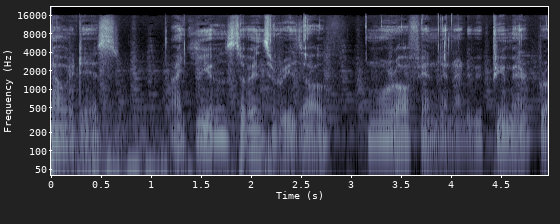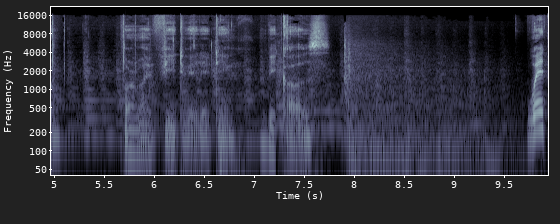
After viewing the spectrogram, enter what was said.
Nowadays, I use DaVinci Resolve more often than Adobe Premiere Pro for my video editing because wait.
